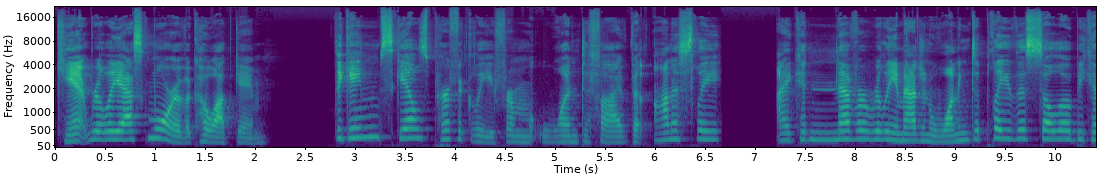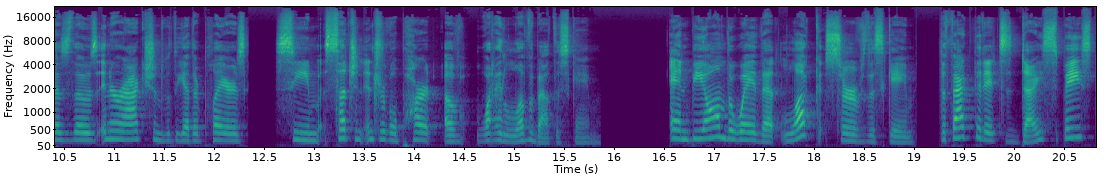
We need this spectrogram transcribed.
can't really ask more of a co op game. The game scales perfectly from 1 to 5, but honestly, I could never really imagine wanting to play this solo because those interactions with the other players seem such an integral part of what I love about this game. And beyond the way that luck serves this game, the fact that it's dice based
